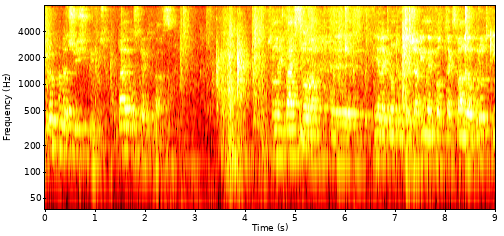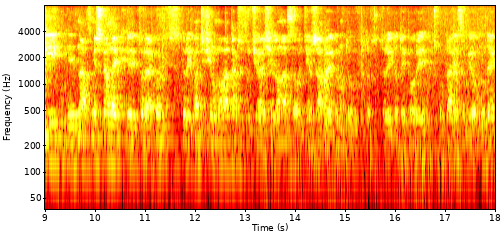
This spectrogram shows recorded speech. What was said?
Druk nr 35. Daję głos projektodawcy. Szanowni Państwo, y, wiele gruntów dzierżawimy pod tak zwane ogródki. Jedna z mieszkanek, y, która, z której kończy się umowa, także zwróciła się do nas o dzierżawę gruntów, do z której do tej pory uprawia sobie ogródek.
